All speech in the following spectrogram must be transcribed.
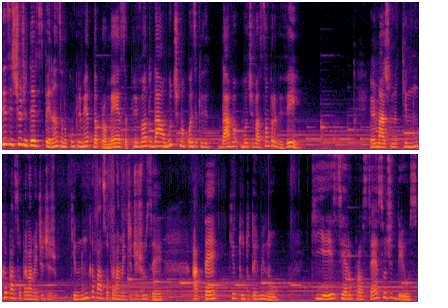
Desistiu de ter esperança no cumprimento da promessa, privando da última coisa que lhe dava motivação para viver? Eu imagino que nunca passou pela mente de que nunca passou pela mente de José até que tudo terminou. Que esse era o processo de Deus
